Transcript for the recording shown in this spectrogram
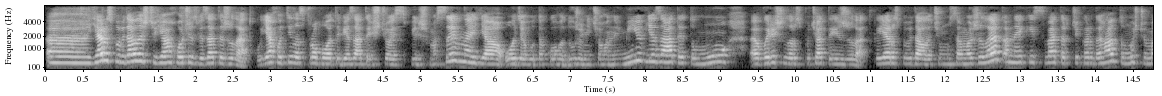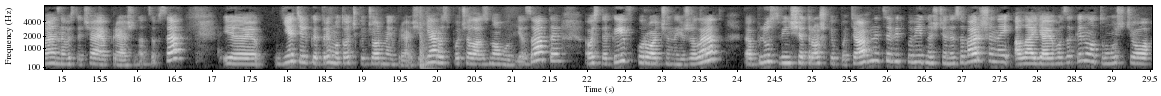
Е, я розповідала, що я хочу зв'язати жилетку. Я хотіла спробувати в'язати щось більш масивне. Я одягу такого дуже нічого не вмію в'язати, тому е, вирішила розпочати із жилетки. Я розповідала, чому саме жилет, а не якийсь светр чи кардиган, тому що в мене не вистачає пряжі на це все. Е, є тільки три моточки чорної пряжі. Я розпочала знову в'язати ось такий вкорочений жилет. Е, Плюс він ще трошки потягнеться, відповідно, ще не завершений, але я його закинула, тому що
